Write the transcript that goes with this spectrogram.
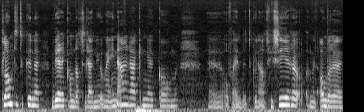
klanten te kunnen werken, omdat ze daar nu mee in aanraking komen. Of hen te kunnen adviseren, met andere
